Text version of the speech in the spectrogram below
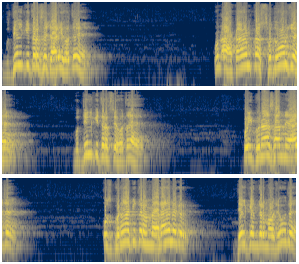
دل کی طرف سے جاری ہوتے ہیں۔ ان احکام کا صدور جو ہے، وہ دل کی طرف سے ہوتا ہے۔ کوئی گناہ سامنے آ جائے، اس گناہ کی طرف میلان اگر دل کے اندر موجود ہے،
